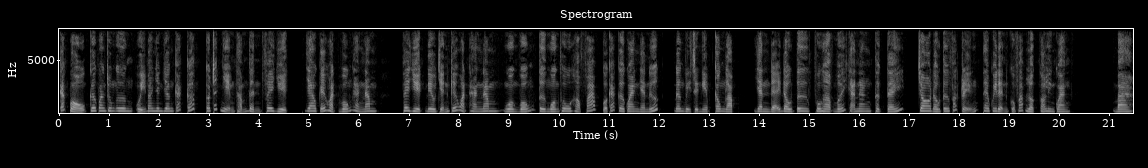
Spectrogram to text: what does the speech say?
Các bộ, cơ quan trung ương, ủy ban nhân dân các cấp có trách nhiệm thẩm định phê duyệt, giao kế hoạch vốn hàng năm – phê duyệt điều chỉnh kế hoạch hàng năm nguồn vốn từ nguồn thu hợp pháp của các cơ quan nhà nước, đơn vị sự nghiệp công lập dành để đầu tư phù hợp với khả năng thực tế cho đầu tư phát triển theo quy định của pháp luật có liên quan. 3.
